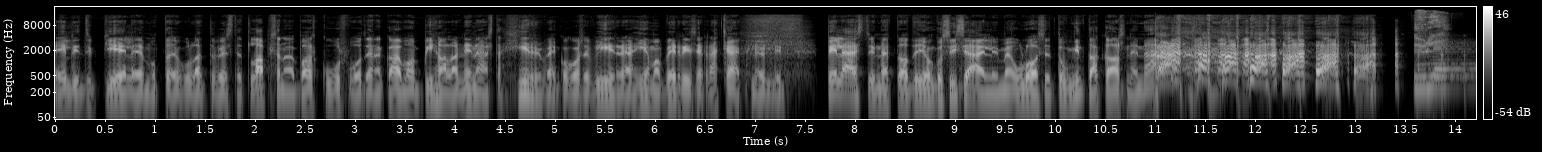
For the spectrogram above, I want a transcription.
Ei liity kieleen, mutta joku laittoi viesti, että lapsena jopa kuusivuotiaana kaivoin pihalla nenästä hirveän koko se vihreän, hieman verisen räkäknöllin. Pelästyn, että otin jonkun sisäelimen ulos ja tungin takas nenään. Yle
